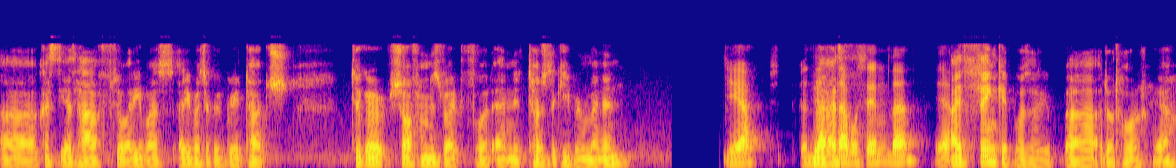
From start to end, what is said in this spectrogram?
uh, Castilla's half to Arribas. Arribas took a great touch, took a shot from his right foot, and it touched the keeper and went in. Yeah, and Yeah, that, I that was him then. Yeah. I think it was a uh, a Dotor, yeah.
